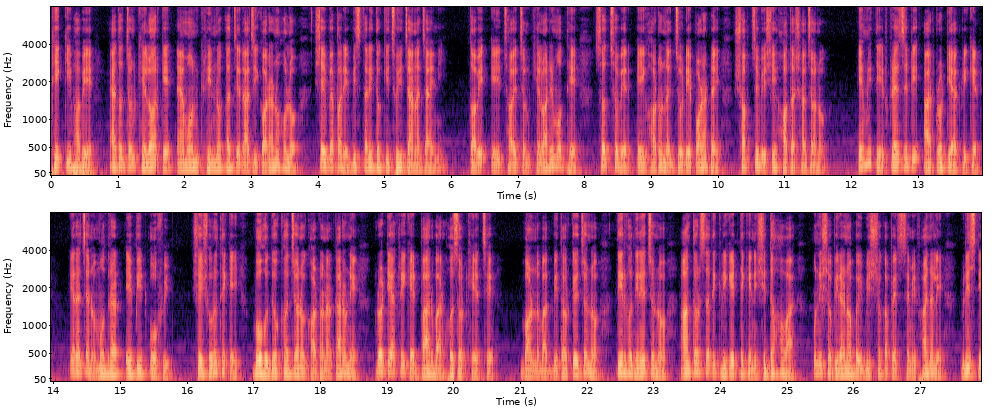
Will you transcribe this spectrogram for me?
ঠিক কীভাবে এতজন খেলোয়াড়কে এমন ঘৃণ্য কাজে রাজি করানো হলো সেই ব্যাপারে বিস্তারিত কিছুই জানা যায়নি। তবে এই ছয়জন খেলোয়াড়ের মধ্যে সচ্ছবের এই ঘটনায় জড়িয়ে পড়াটাই সবচেয়ে বেশি হতাশাজনক। এমনিতে ট্র্যাজেডি আর প্রোটিয়া ক্রিকেট, এরা যেন মুদ্রার এপিট ওফিট সেই শুরু থেকেই বহু দুঃখজনক ঘটনার কারণে প্রোটিয়া ক্রিকেট বারবার হোঁচট খেয়েছে। বর্ণবাদ বিতর্কের জন্য, দীর্ঘদিনের জন্য আন্তর্জাতিক ক্রিকেট থেকে নিষিদ্ধ হওয়া উনিশশো বিশ্বকাপের সেমিফাইনালে বৃষ্টি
